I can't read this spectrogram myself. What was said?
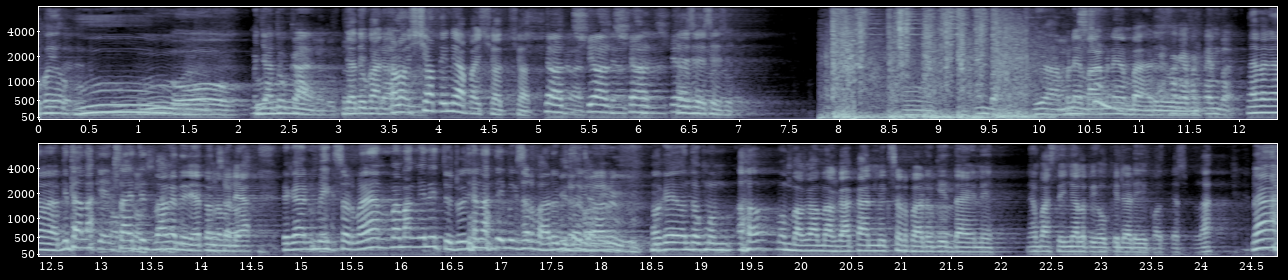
kayak hu Oh, menjatuhkan. jatuhkan. Kalau shot ini apa shot shot? Shot shot shot shot. Si si si. si. Tembak. Iya menembak menembak Rio. Efek-efek tembak. Efek tembak. Kita lagi excited banget ini ya teman-teman ya dengan mixer. Memang ini judulnya nanti mixer baru kita. Mixer baru. Oke untuk mem- eh, membangga-banggakan mixer baru kita ini yang pastinya lebih oke dari podcast sebelah. Nah,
